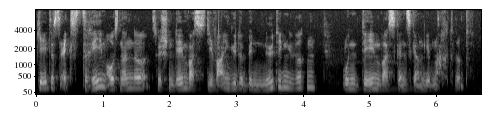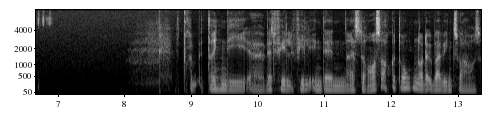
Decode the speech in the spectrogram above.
geht es extrem auseinander zwischen dem, was die Weingüter benötigen würden und dem, was ganz gern gemacht wird. Trinken die, äh, wird viel, viel in den Restaurants auch getrunken oder überwiegend zu Hause?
